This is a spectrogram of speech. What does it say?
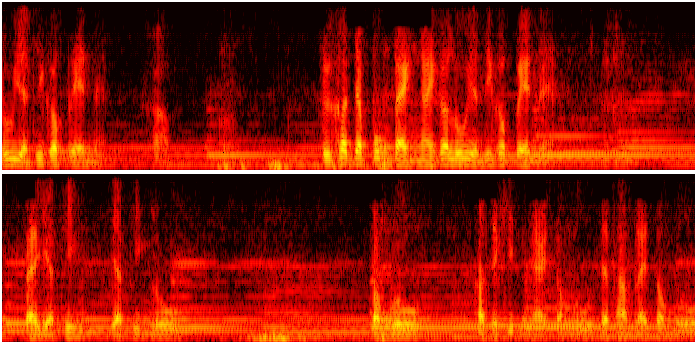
รู้อย่างที่เขาเป็นเนี่ยครับ คือเขาจะปรุงแต่งไงก็รู้อย่างที่เขาเป็นเนี่ย แต่อย่าทิ้ง อย่าทิ้งรู้ ต้องรู้ เขาจะคิดยังไงต้องรู้ จะทำอะไรต้องรู้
